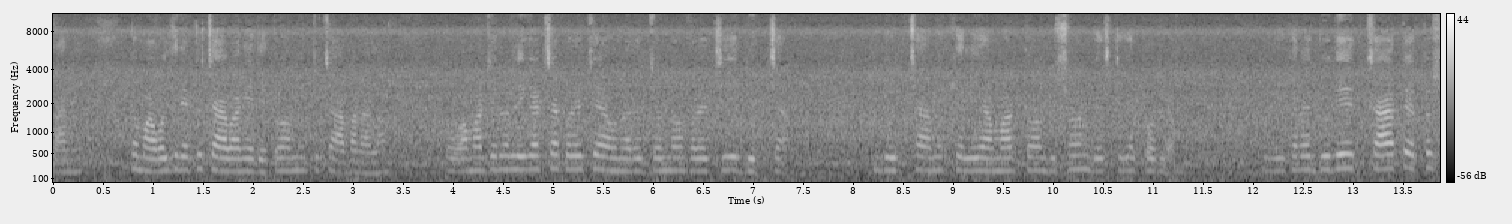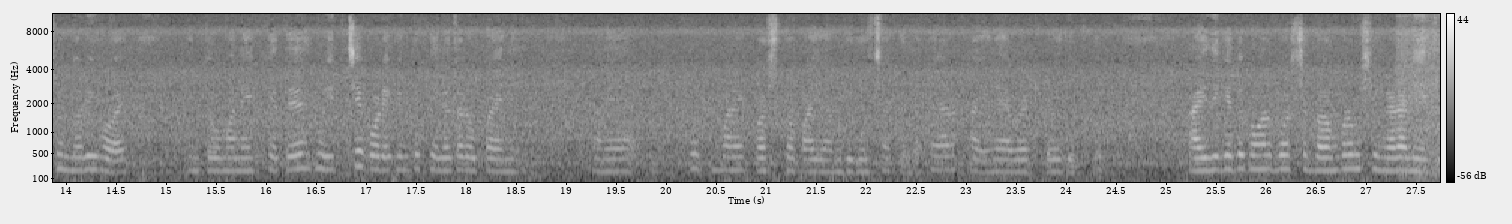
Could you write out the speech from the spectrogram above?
সানে তো মা বলছিল একটু চা বানিয়ে দিত আমি একটু চা বানালাম। তো আমার জন্য লিগার চা করেছে আর ওনাদের জন্য করেছি দুধ চা। দুধ চা আমি খেলে আমার তো ভীষণ গ্যাস্ট্রিকের প্রবলেম। এখানে দুধের চা তো এত সুন্দরই হয়, কিন্তু মানে খেতে ইচ্ছে করে, কিন্তু খেলে তার উপায় নেই। মানে খুব মানে কষ্ট পাই আমি দুধের চা খেলে, তাই আর খাই না, অ্যাভয়েড করে দুধকে। আর এদিকে তো তোমার বসে গরম গরম সিঙ্গারা নিয়েছি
